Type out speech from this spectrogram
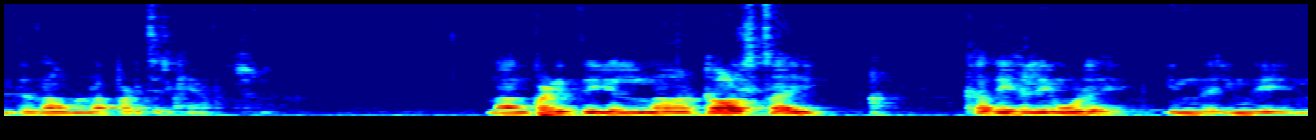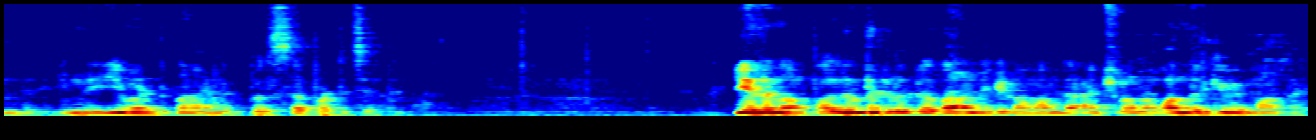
இதுதான் நான் படிச்சிருக்கேன் அப்படின்னு சொன்னேன். நான் படித்த எல்லா டால்ஸ்டாய் கதைகளையும் கூட இந்த இந்த இந்த இந்த ஈவெண்ட் தான் எனக்கு பெருசாக பட்டுச்சது இதை நான் பகிர்ந்துக்கிறதுக்கு தான் இன்றைக்கி நான் வந்தேன். ஆக்சுவலாக நான் வந்திருக்கவே மாட்டேன்.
